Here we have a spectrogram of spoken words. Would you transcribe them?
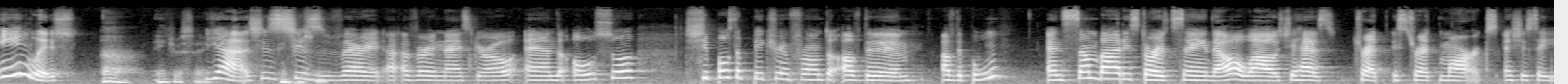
English. Ah, interesting. Yeah, she's she's very a, a very nice girl, and also she posted a picture in front of the of the pool, and somebody started saying that oh wow she has stretch stretch marks, and she said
